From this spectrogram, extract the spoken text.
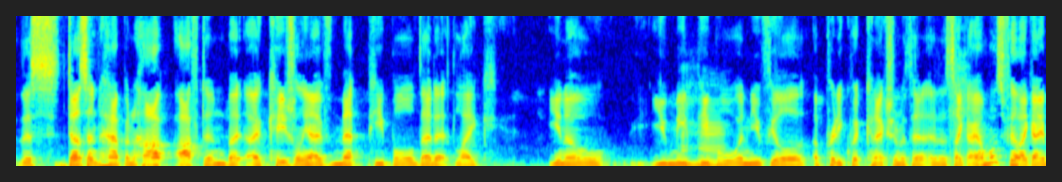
this doesn't happen ho- often, but occasionally I've met people that it like, you know, you meet Mm-hmm. people and you feel a pretty quick connection with it, and it's like I almost feel like I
